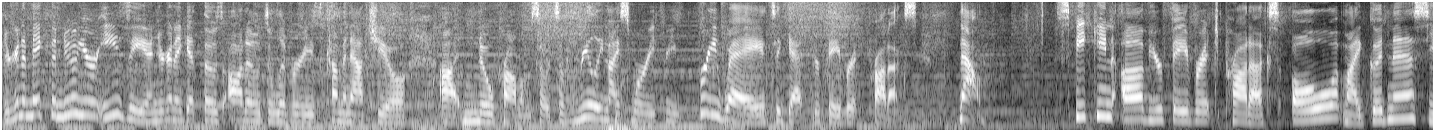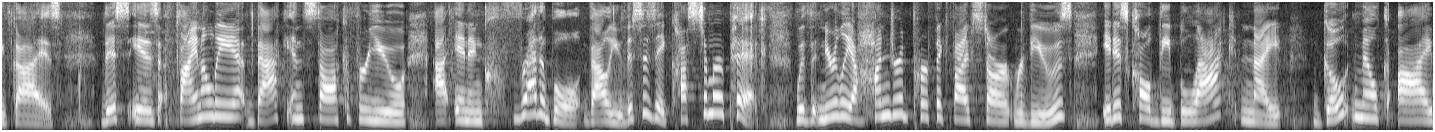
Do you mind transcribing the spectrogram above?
you're going to make the new year easy and you're going to get those auto deliveries coming at you uh, no problem. So it's a really nice worry-free free way to get your favorite products. Now, Speaking of your favorite products, oh my goodness, you guys, this is finally back in stock for you at an incredible value. This is a customer pick with nearly 100 perfect five-star reviews. It is called the Black Knight goat milk eye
